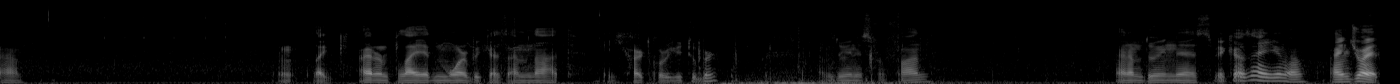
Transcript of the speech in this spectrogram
Um, mm, like I don't play it more because I'm not a hardcore YouTuber. I'm doing this for fun. And I'm doing this because I, you know, I enjoy it.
